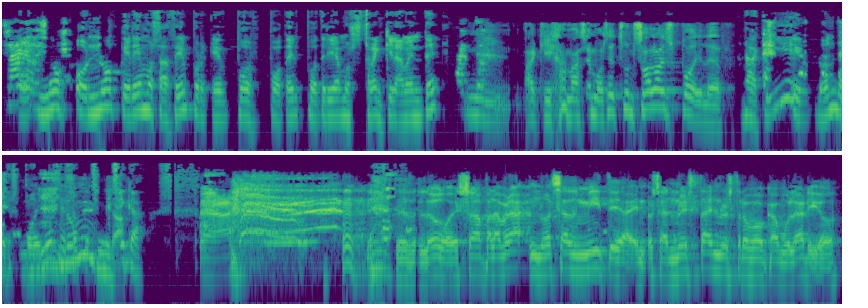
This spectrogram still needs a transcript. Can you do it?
Claro, o, no, que- o no queremos hacer porque por poder podríamos tranquilamente. exacto. Mm, Aquí jamás hemos hecho un solo spoiler. Aquí, ¿dónde? ¿Spoilers? ¿Eso Nunca. qué significa? Desde luego, esa palabra no se admite, o sea, no está en nuestro vocabulario.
